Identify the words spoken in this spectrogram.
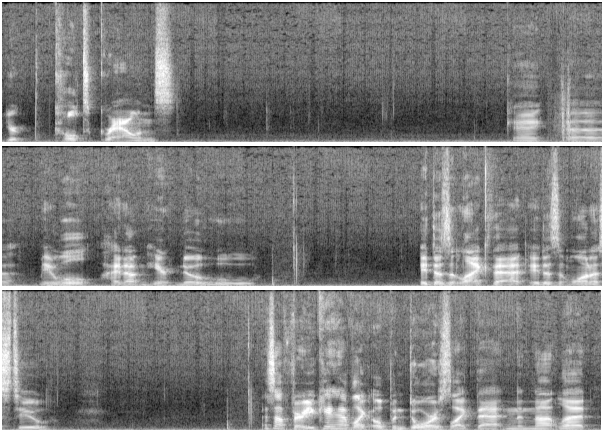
your cult grounds. Okay, uh, maybe we'll hide out in here? No. It doesn't like that. It doesn't want us to. That's not fair. You can't have like open doors like that and then not let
